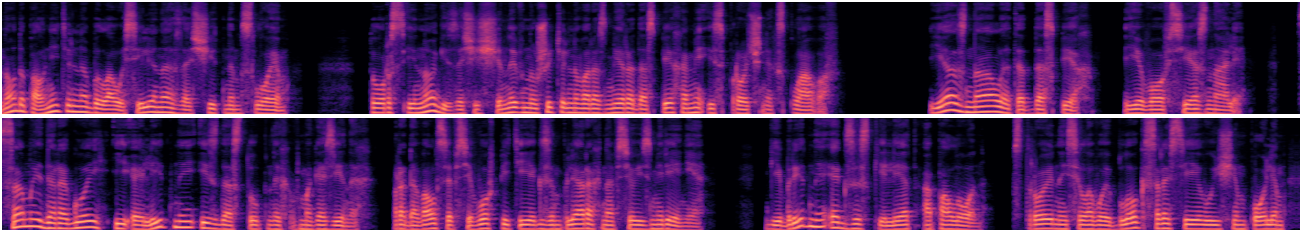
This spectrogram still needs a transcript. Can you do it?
но дополнительно была усилена защитным слоем. Торс и ноги защищены внушительного размера доспехами из прочных сплавов. Я знал этот доспех. Его все знали. Самый дорогой и элитный из доступных в магазинах. Продавался всего в пяти экземплярах на все измерение. Гибридный экзоскелет «Аполлон», встроенный силовой блок с рассеивающим полем –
